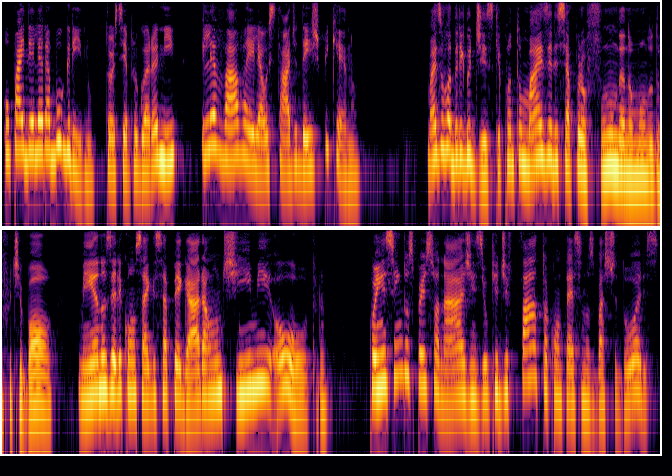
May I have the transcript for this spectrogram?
O pai dele era bugrino, torcia para o Guarani e levava ele ao estádio desde pequeno. Mas o Rodrigo diz que quanto mais ele se aprofunda no mundo do futebol, menos ele consegue se apegar a um time ou outro. Conhecendo os personagens e o que de fato acontece nos bastidores,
